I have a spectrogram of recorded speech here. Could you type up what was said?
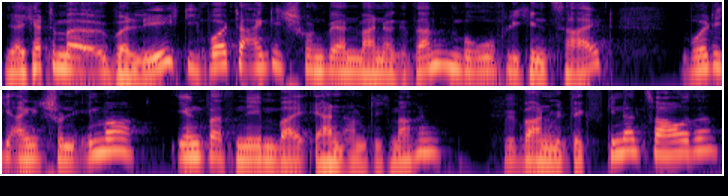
Ja, ich hatte mal überlegt, ich wollte eigentlich schon während meiner gesamten beruflichen Zeit, wollte ich eigentlich schon immer irgendwas nebenbei ehrenamtlich machen. Wir waren mit sechs Kindern zu Hause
